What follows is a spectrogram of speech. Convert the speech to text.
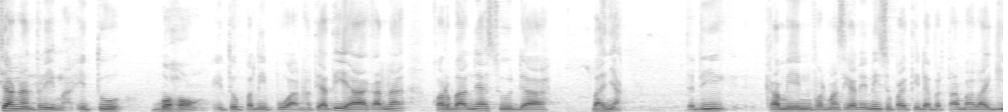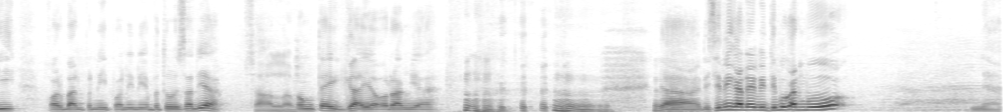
Jangan terima. Itu bohong, itu penipuan. Hati-hati ya karena korbannya sudah banyak. Jadi kami informasikan ini supaya tidak bertambah lagi korban penipuan ini. Betul Ustaz ya? Salam. Tong tega ya orang ya. ya, di sini nggak ada yang ditipu kan Bu? Ya.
